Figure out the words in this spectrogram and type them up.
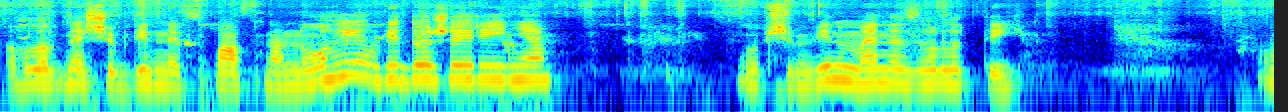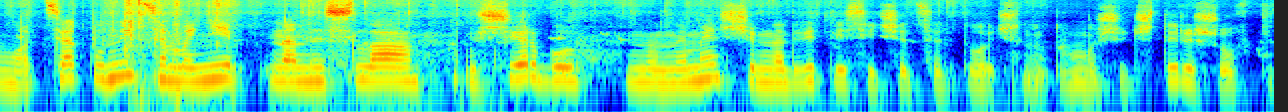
Головне, щоб він не впав на ноги від ожиріння. В общем, він у мене золотий. От. Ця куниця мені нанесла ущербу ну, не менше, ніж на 2000, це точно, тому що 4 шовки,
